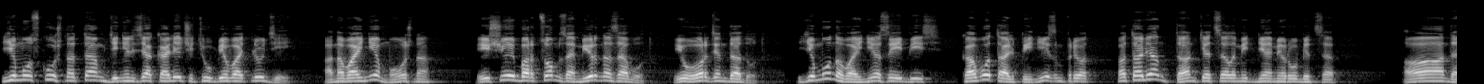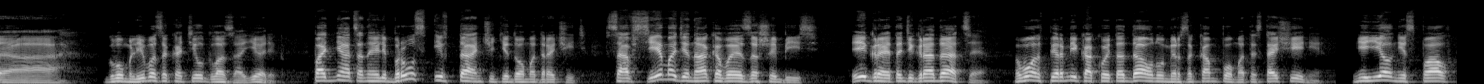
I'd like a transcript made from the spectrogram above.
Ему скучно там, где нельзя калечить и убивать людей. А на войне можно. Еще и борцом за мир назовут. И орден дадут. Ему на войне заебись. Кого-то альпинизм прет. А Толян танки целыми днями рубится. О, да. Глумливо закатил глаза Ярик. Подняться на Эльбрус и в танчике дома дрочить. Совсем одинаковое зашибись. Игры — это деградация. Вон в Перми какой-то даун умер за компом от истощения. Не ел, не спал,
